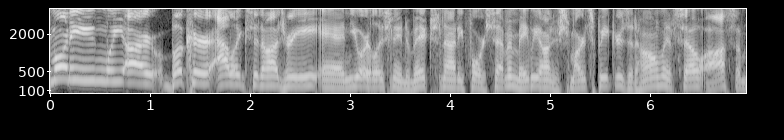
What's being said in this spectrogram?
morning. We are Booker, Alex, and Audrey, and you are listening to Mix 94.7, maybe on your smart speakers at home. If so, awesome.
